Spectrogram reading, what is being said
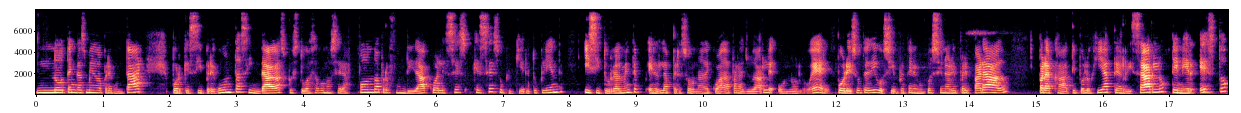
No tengas miedo a preguntar, porque si preguntas, indagas, pues tú vas a conocer a fondo, a profundidad cuál es eso, qué es eso que quiere tu cliente y si tú realmente eres la persona adecuada para ayudarle o no lo eres. Por eso te digo, siempre tener un cuestionario preparado para cada tipología, aterrizarlo, tener esto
